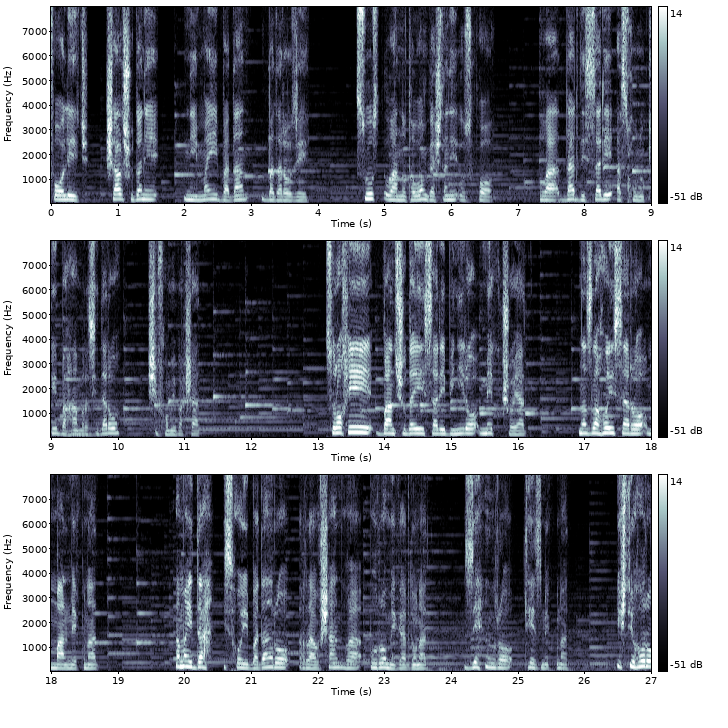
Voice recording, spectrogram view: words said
фолиҷ шал шудани нимаи бадан ба дарозӣ суст ва нотавон гаштани узвҳо ва дарди сари аз хунукӣ ба ҳам расидаро шифо мебахшад. Сурохи бандшудаи сари биниро мекушояд. Назлаҳои сарро манъ мекунад ҳамаи даҳ ҳисҳои баданро равшан ва пурро мегардонад зеҳнро тез мекунад. Иштиҳоро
